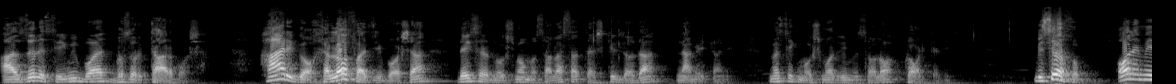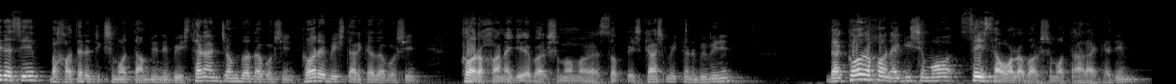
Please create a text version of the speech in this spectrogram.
از زل سیمی باید بزرگتر باشه. هرگاه خلاف از این باشه در صورت ما شما مثلث تشکیل داده نمی‌تونیم مثل که ما شما در این مثالا کار کردیم. بسیار خوب. حالا می‌رسیم. به خاطر اینکه شما تمرین بیشتر انجام داده باشین کار بیشتر کرده باشین کار خانگی رو بر شما ما حساب پیشکش می‌کنه. ببینید در کار خانگی شما سه سوال بر شما طرح کردیم.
